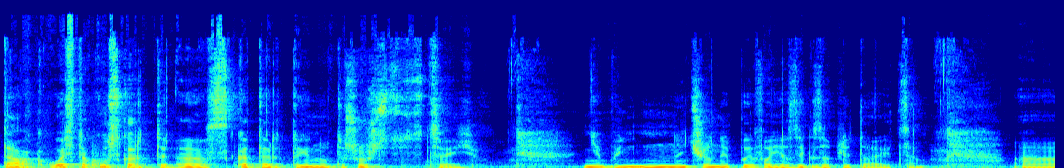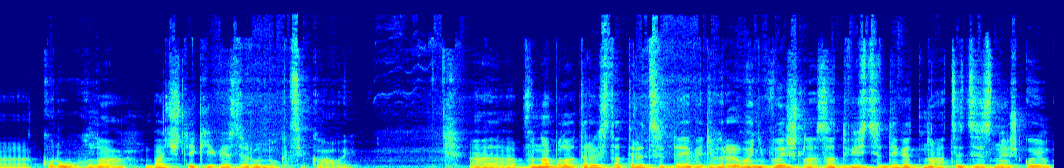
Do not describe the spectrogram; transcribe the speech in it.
Так, ось таку е, скатертину, та що ж цей? Ніби нічого не пив, а язик заплітається. Е, Кругла, бачите, який візерунок цікавий. Е, Вона була 339 гривень, вийшла за 219 зі знижкою,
